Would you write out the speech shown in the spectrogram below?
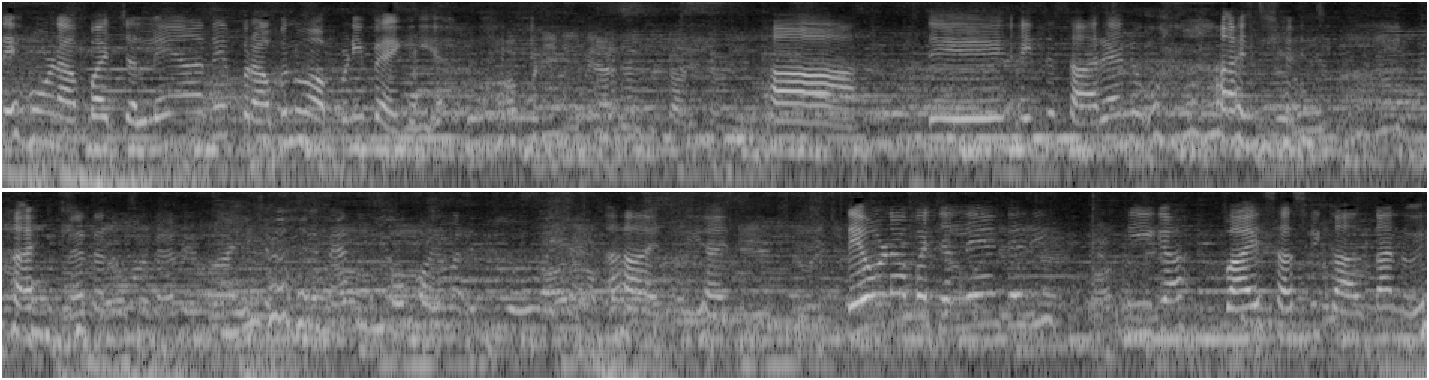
ਤੇ ਹੁਣ ਆਪਾਂ ਚੱਲੇ ਆ ਤੇ ਪ੍ਰਭ ਨੂੰ ਆਪਣੀ ਪੈ ਗਈ ਆ। ਆਪਣੀ ਨਹੀਂ ਮੈਂ ਹਾਂ ਤੇ ਇੱਥੇ ਸਾਰਿਆਂ ਨੂੰ। ਹਾਂਜੀ ਹਾਂਜੀ। ਮੈਂ ਤੁਹਾਨੂੰ ਸੁਣਿਆ ਮੈਂ ਬਾਈ ਮੈਂ ਤੁਸੀਂ ਉਹ ਫੋਲੋ ਮਤ ਹਾਂਜੀ ਹਾਂਜੀ। ਤੇ ਹੁਣ ਆਪਾਂ ਚੱਲੇ ਆਂ ਅੰਕਲ ਜੀ। ਠੀਕ ਆ ਬਾਏ ਸਤਿ ਸ੍ਰੀ ਅਕਾਲ ਤੁਹਾਨੂੰ ਵੀ।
